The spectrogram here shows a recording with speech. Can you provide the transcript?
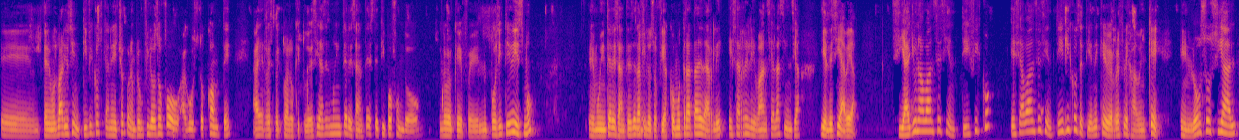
Eh, tenemos varios científicos que han hecho, por ejemplo, un filósofo, Augusto Comte, eh, respecto a lo que tú decías, es muy interesante. Este tipo fundó lo que fue el positivismo, eh, muy interesante desde la filosofía, cómo trata de darle esa relevancia a la ciencia. Y él decía, vea, si hay un avance científico, ese avance científico se tiene que ver reflejado en qué? En lo social,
